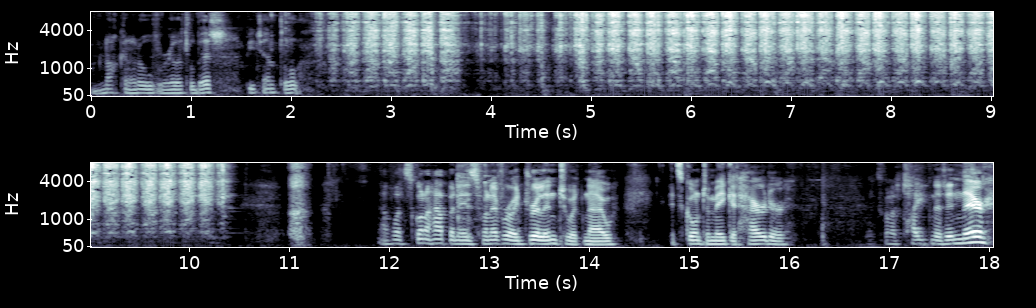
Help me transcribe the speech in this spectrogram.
I'm knocking it over a little bit. Be gentle. What's going to happen is whenever I drill into it now, it's going to make it harder. It's going to tighten it in there.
